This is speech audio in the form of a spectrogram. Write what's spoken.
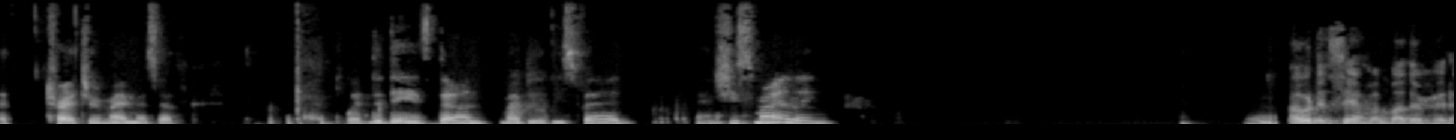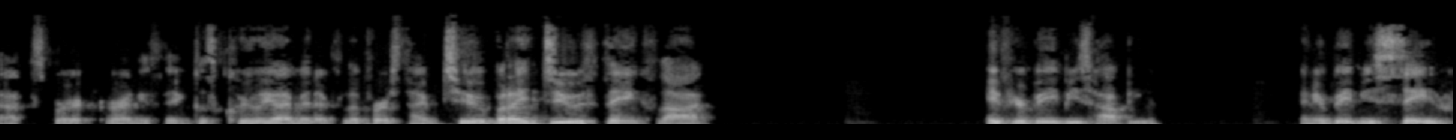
I try to remind myself when the day is done, my baby's fed and she's smiling. I wouldn't say I'm a motherhood expert or anything because clearly I'm in it for the first time too. But I do think that if your baby's happy and your baby's safe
